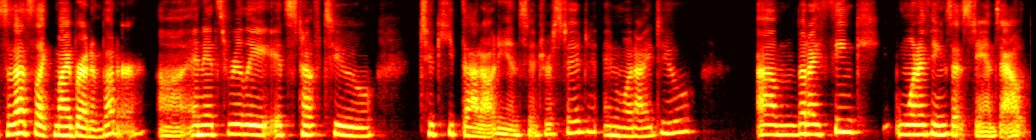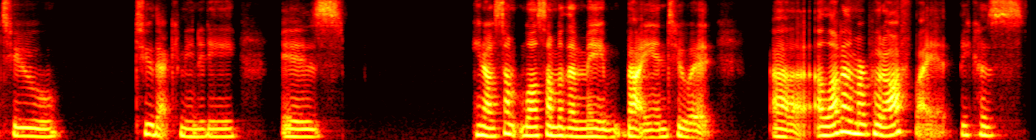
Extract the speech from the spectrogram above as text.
so that's like my bread and butter, uh, and it's really it's tough to to keep that audience interested in what I do. Um, but I think one of the things that stands out to to that community is you know some while some of them may buy into it uh, a lot of them are put off by it because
